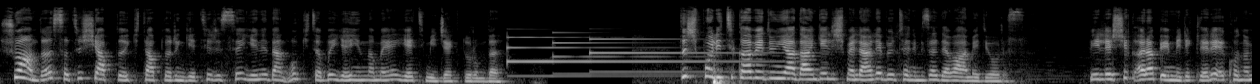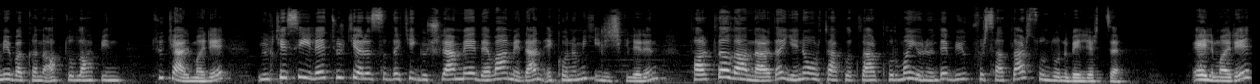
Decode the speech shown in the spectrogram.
Şu anda satış yaptığı kitapların getirisi yeniden o kitabı yayınlamaya yetmeyecek durumda. Dış politika ve dünyadan gelişmelerle bültenimize devam ediyoruz. Birleşik Arap Emirlikleri Ekonomi Bakanı Abdullah bin Tükelmari, ülkesiyle Türkiye arasındaki güçlenmeye devam eden ekonomik ilişkilerin farklı alanlarda yeni ortaklıklar kurma yönünde büyük fırsatlar sunduğunu belirtti. El Mari,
